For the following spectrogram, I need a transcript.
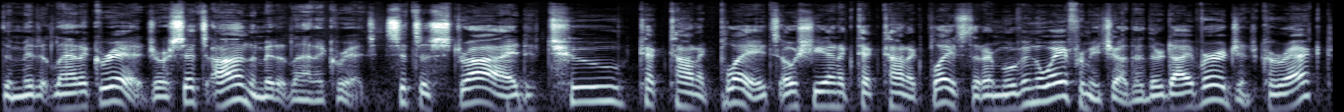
the Mid Atlantic Ridge, or sits on the Mid Atlantic Ridge, sits astride two tectonic plates, oceanic tectonic plates that are moving away from each other. They're divergent, correct?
